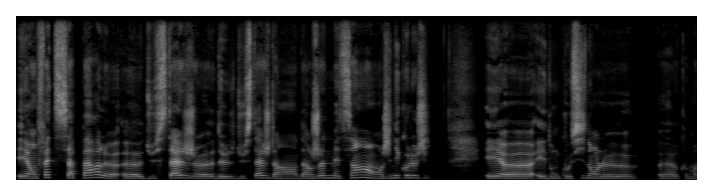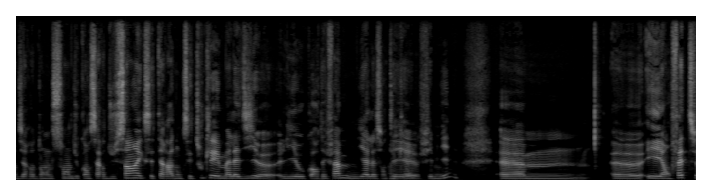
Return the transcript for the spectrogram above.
Et en fait, ça parle euh, du stage, de- du stage d'un d'un jeune médecin en gynécologie. Et, et donc aussi dans le, euh, comment dire, dans le soin du cancer du sein, etc. Donc c'est toutes les maladies euh, liées au corps des femmes, liées à la santé euh, féminine. Et en fait,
